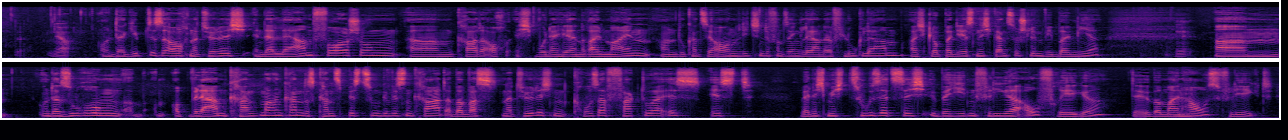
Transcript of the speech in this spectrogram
Ja. Und da gibt es auch natürlich in der Lärmforschung, ähm, gerade auch, ich wohne ja hier in Rhein-Main und du kannst ja auch ein Liedchen davon singen, lernen der Fluglärm. Aber ich glaube, bei dir ist es nicht ganz so schlimm wie bei mir. Ähm, Untersuchungen, ob Lärm krank machen kann. Das kann es bis zum gewissen Grad. Aber was natürlich ein großer Faktor ist, ist, wenn ich mich zusätzlich über jeden Flieger aufrege, der über mein mhm. Haus fliegt,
